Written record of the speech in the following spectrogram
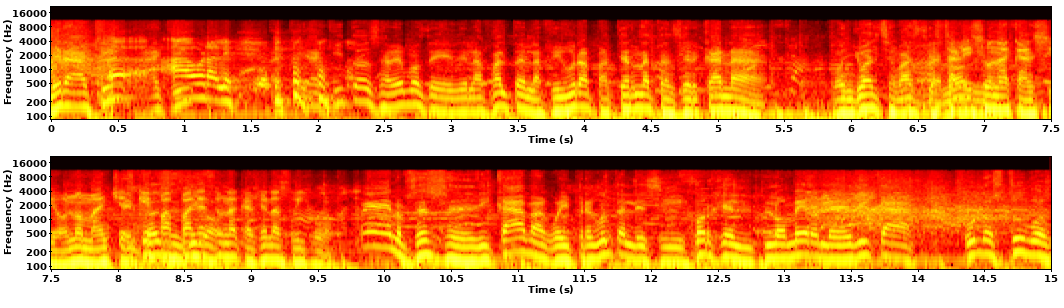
mira, aquí, aquí, Ah, órale. aquí, aquí todos sabemos de, de la falta de la figura paterna tan cercana con Joan Sebastián. Hasta ¿no? le hizo una canción, no manches. ¿Qué papá le hace una canción a su hijo? Bueno, pues eso se dedicaba, güey. Pregúntale si Jorge el plomero le dedica unos tubos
